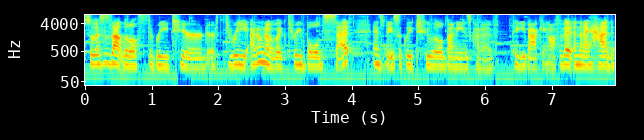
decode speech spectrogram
So this is that little three tiered or three, I don't know, like three bold set. And it's basically two little bunnies kind of piggybacking off of it. And then I had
